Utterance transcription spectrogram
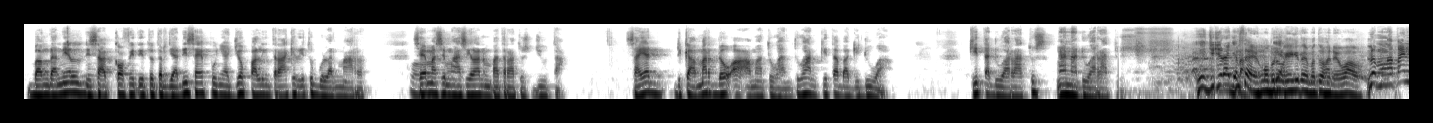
Bang Daniel di saat COVID itu terjadi saya punya job paling terakhir itu bulan Maret. Wow. Saya masih menghasilkan 400 juta. Saya di kamar doa sama Tuhan. Tuhan kita bagi dua. Kita 200, ngana 200. Ya jujur aja bisa Bang. ya ngobrol Iya. kayak gitu sama Tuhan ya wow. Lo mau ngapain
